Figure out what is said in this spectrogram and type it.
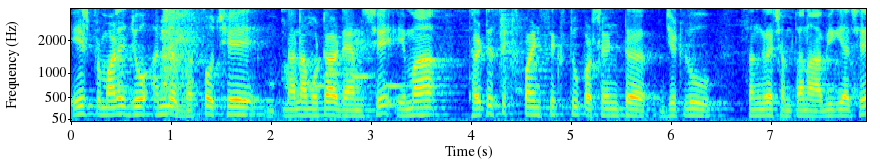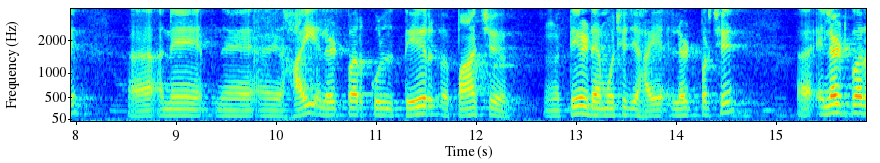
એ જ પ્રમાણે જો અન્ય બસો છે, નાના મોટા ડેમ્સ છે, એમાં thirty six point six two percent જેટલું સંગ્રહ ક્ષમતાના આવી ગયા છે. અને હાઈ એલર્ટ પર કુલ તેર, પાંચ, તેર ડેમો છે જે હાઈ એલર્ટ પર છે. એલર્ટ પર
